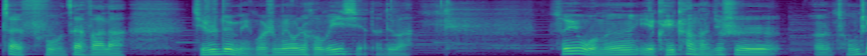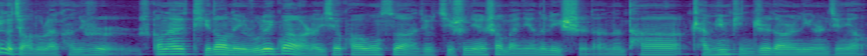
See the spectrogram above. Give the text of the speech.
再富再发达，其实对美国是没有任何威胁的，对吧？所以我们也可以看看，就是呃，从这个角度来看，就是刚才提到那个如雷贯耳的一些跨国公司啊，就几十年上百年的历史的，那它产品品质当然令人敬仰了。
